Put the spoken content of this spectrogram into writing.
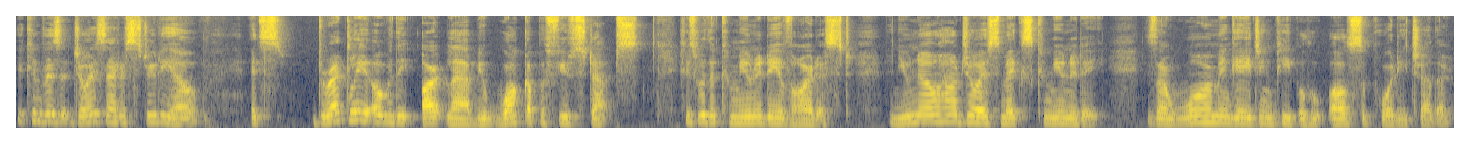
You can visit Joyce at her studio. It's directly over the art lab. You walk up a few steps. She's with a community of artists. And you know how Joyce makes community. These are warm, engaging people who all support each other.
